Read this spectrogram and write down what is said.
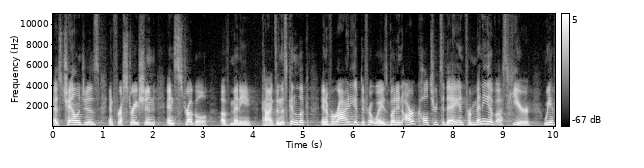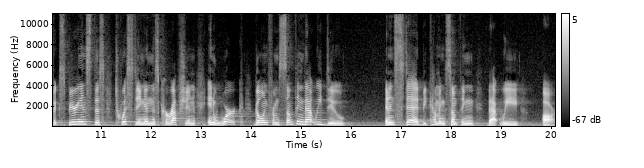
as challenges and frustration and struggle of many kinds. And this can look in a variety of different ways, but in our culture today, and for many of us here, we have experienced this twisting and this corruption in work going from something that we do and instead becoming something that we are.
